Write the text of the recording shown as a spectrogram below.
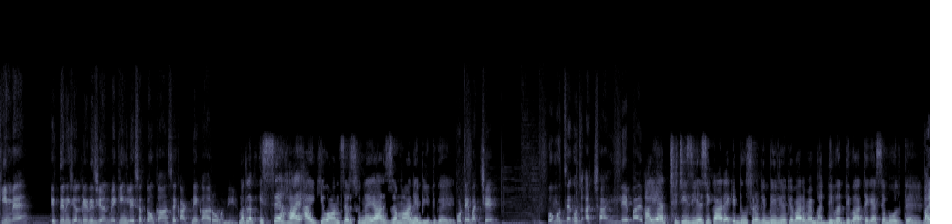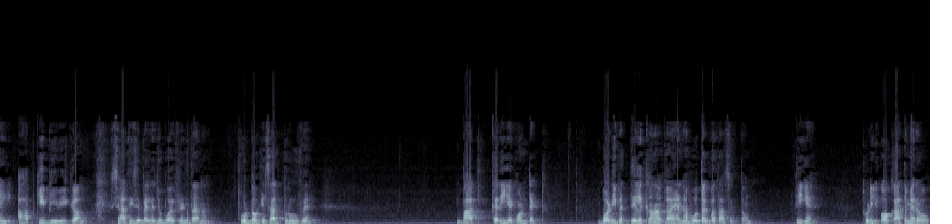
कि मैं इतनी जल्दी डिसीज़न मेकिंग ले सकता हूँ कहाँ से काटनी है कहाँ रोकनी है? मतलब इससे हाई आईक्यू आंसर सुने यार जमाने बीत गए। छोटे बच्चे वो मुझसे कुछ अच्छा ही ले पाए। भाई अच्छी चीज़ ये सिखा रहे हैं कि दूसरों की बीवियों के बारे में भद्दी भद्दी बातें कैसे बोलते हैं। भाई आपकी बीवी का शादी से पहले जो बॉयफ्रेंड था ना फ़ोटो के साथ प्रूफ है। बात करी है कांटेक्ट बॉडी पे तिल कहाँ का है ना वो तक बता सकता हूँ। ठीक है? थोड़ी औकात में रहो।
